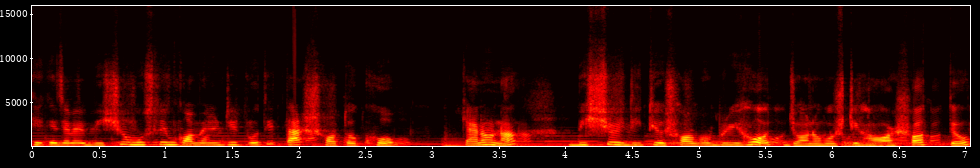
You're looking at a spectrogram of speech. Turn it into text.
থেকে যাবে বিশ্ব মুসলিম কমিউনিটির প্রতি তার শত ক্ষোভ কেননা বিশ্বের দ্বিতীয় সর্ববৃহৎ জনগোষ্ঠী হওয়া সত্ত্বেও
